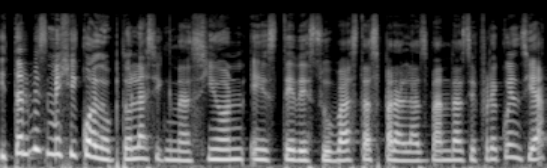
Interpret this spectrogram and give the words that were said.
Y tal vez México adoptó la asignación este, de subastas para las bandas de frecuencia,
